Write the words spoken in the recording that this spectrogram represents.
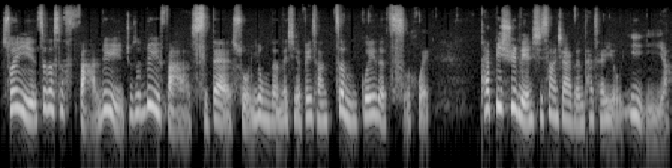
所以这个是法律，就是律法时代所用的那些非常正规的词汇，它必须联系上下文，它才有意义呀。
